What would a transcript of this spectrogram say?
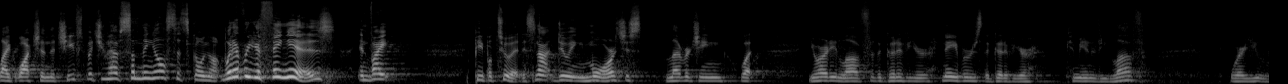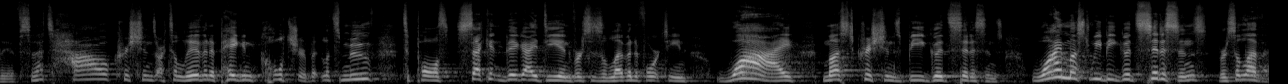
like watching the Chiefs, but you have something else that's going on. Whatever your thing is, invite people to it. It's not doing more, it's just leveraging what you already love for the good of your neighbors, the good of your community. Love where you live. So that's how Christians are to live in a pagan culture. But let's move to Paul's second big idea in verses 11 to 14. Why must Christians be good citizens? Why must we be good citizens? Verse 11.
